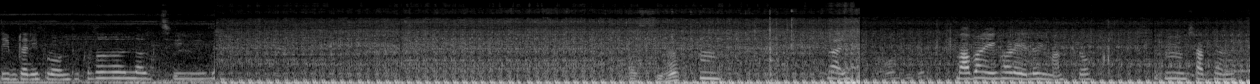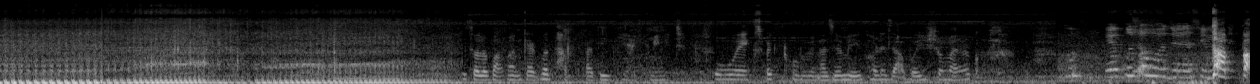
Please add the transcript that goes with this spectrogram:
ডিমটা নিয়ে পুরো অন্ধকার লাগছে। হ্যাঁ? হুম। তাই বাবা এই ঘরে এলোই মাত্র। হুম সাবধানে। চলো বাবানকে একবার ধাপ্পা দিই কি এক মিনিট। ও এক্সপেক্ট করবে না যে আমি এই ঘরে যাব এই সময় আর ধাপ্পা।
